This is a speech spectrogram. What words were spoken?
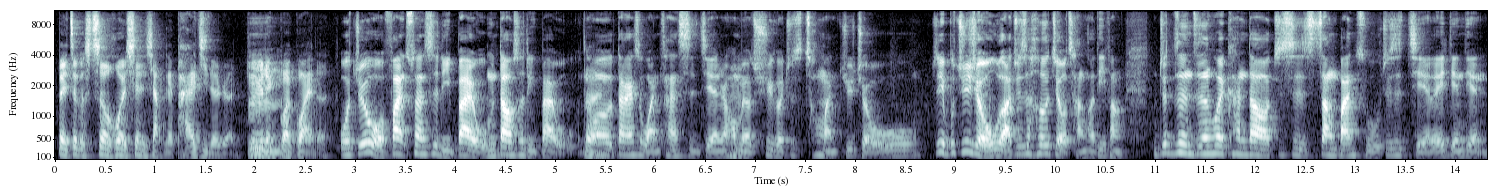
被这个社会现象给排挤的人，就有点怪怪的。我觉得我算算是礼拜五，我们到是礼拜五，然后大概是晚餐时间，然后我们有去一个就是充满居酒屋，这也不居酒屋啦，就是喝酒场合地方，你就认真会看到就是上班族就是解了一点点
